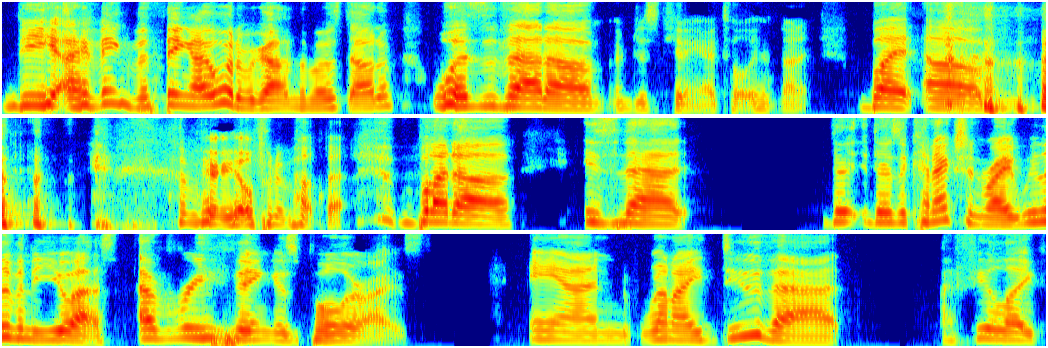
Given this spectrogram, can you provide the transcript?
the I think the thing I would have gotten the most out of was that um I'm just kidding, I totally have done it. But um I'm very open about that. But uh is that there, there's a connection, right? We live in the US. Everything is polarized. And when I do that, I feel like,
